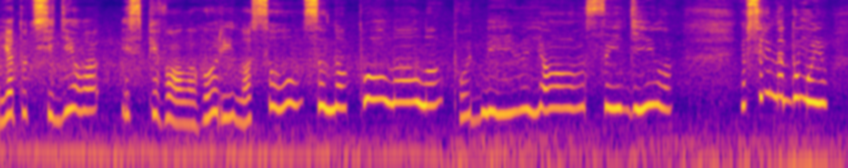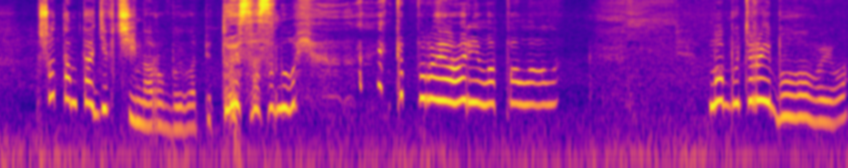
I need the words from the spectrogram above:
Я тут сидела і співала, горіла сосна, палала, под нею я сиділа. Я все время думаю, що там та дівчина робила під тою сосною, яка горіла, палала. Мабуть, рибу ловила.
